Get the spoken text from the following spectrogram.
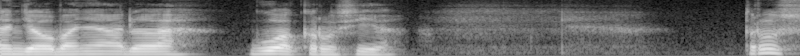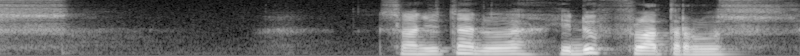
Dan jawabannya adalah gue ke Rusia. Terus selanjutnya adalah hidup flat terus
